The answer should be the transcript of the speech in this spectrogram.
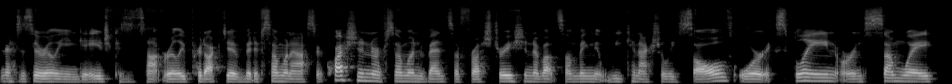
necessarily engage because it's not really productive. But if someone asks a question or if someone vents a frustration about something that we can actually solve or explain or in some way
